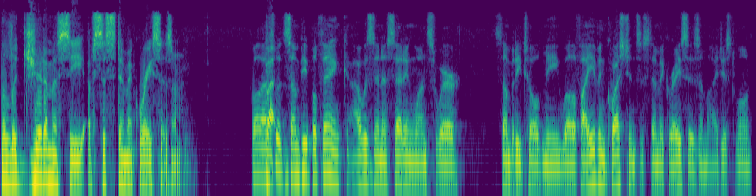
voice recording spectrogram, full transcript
the legitimacy of systemic racism. Well, that's But- what some people think. I was in a setting once where somebody told me, well, if I even question systemic racism, I just won't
